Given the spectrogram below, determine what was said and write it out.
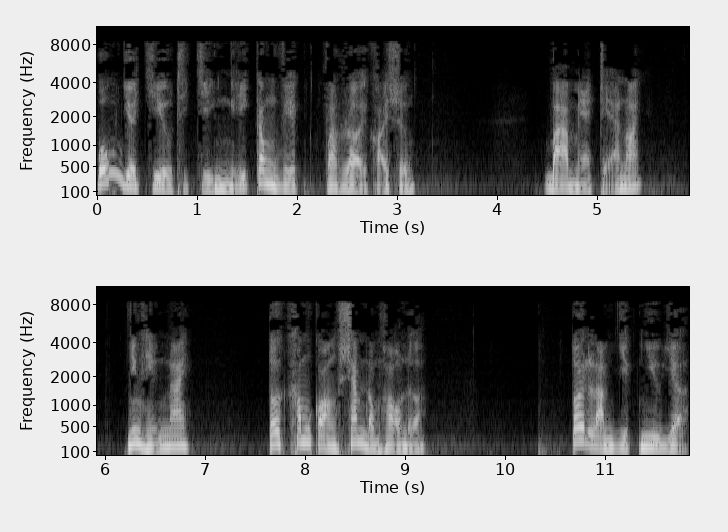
4 giờ chiều thì chị nghỉ công việc và rời khỏi xưởng. Bà mẹ trẻ nói, nhưng hiện nay tôi không còn xem đồng hồ nữa. Tôi làm việc nhiều giờ,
